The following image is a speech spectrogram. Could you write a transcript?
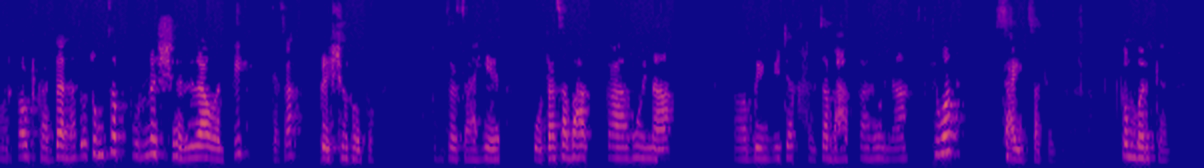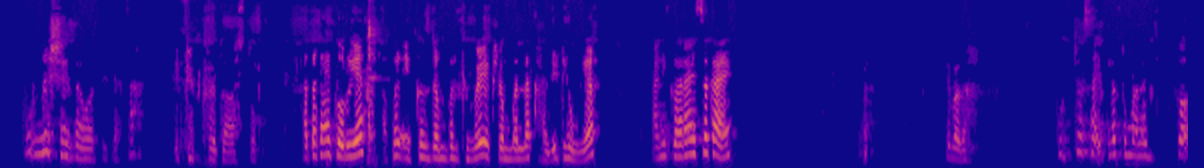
वर्कआउट करता ना तर तुमचं पूर्ण शरीरावरती त्याचा प्रेशर होतो. तुमचं जाहीर पोटाचा भाग का होईना बेंबीच्या खालचा भाग का होईना किंवा साईडचा काय कंबर कॅन पूर्ण शरीरावरती त्याचा इफेक्ट होत असतो. आता काय करूया आपण एकच डंबल घेऊया एक डंबलला खाली ठेवूया. आणि करायचं काय? हे बघा. पुढच्या साईडला तुम्हाला जितकं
